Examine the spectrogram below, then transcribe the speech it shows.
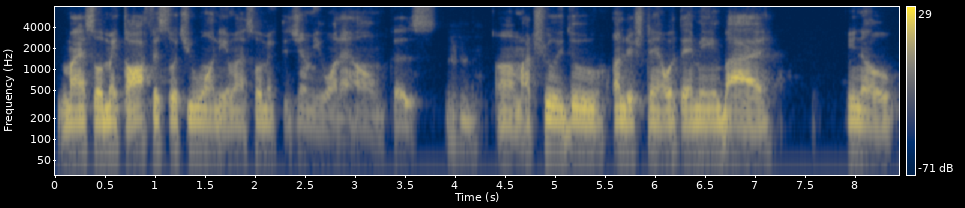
you might as well make the office what you want. You might as well make the gym you want at home because mm-hmm. um, I truly do understand what they mean by, you know,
